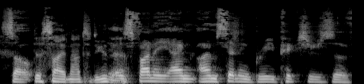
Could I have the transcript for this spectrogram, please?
So decide not to do that. It's funny. I'm I'm sending Bree pictures of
